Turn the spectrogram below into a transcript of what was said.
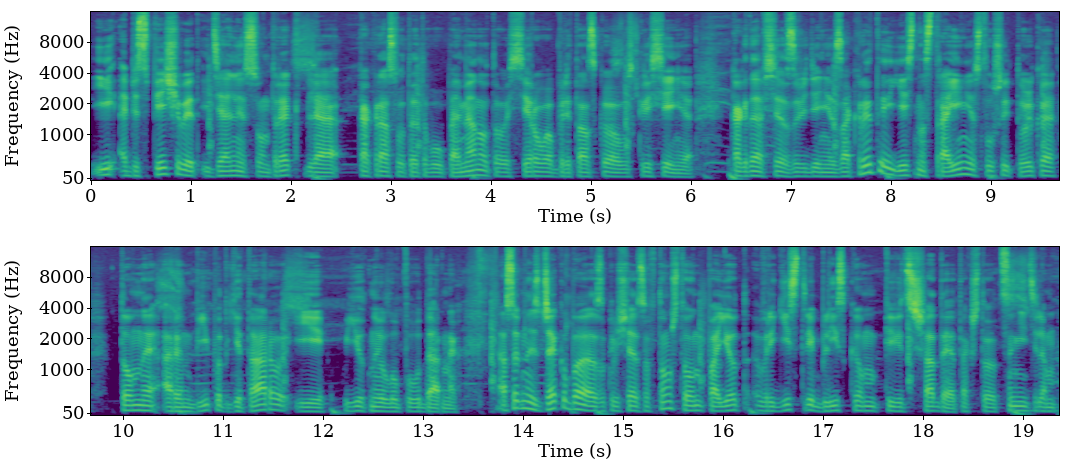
и обеспечивает идеальный саундтрек для как раз вот этого упомянутого серого британского воскресенья, когда все заведения закрыты, есть настроение слушать только томное R&B под гитару и уютные лупы ударных. Особенность Джекоба заключается в том, что он поет в регистре близком певиц Шаде, так что ценителям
